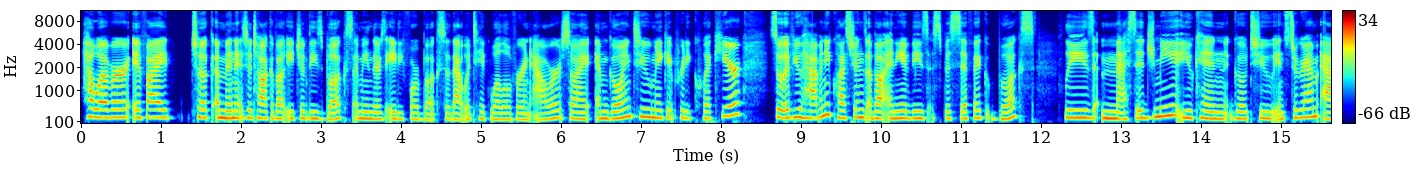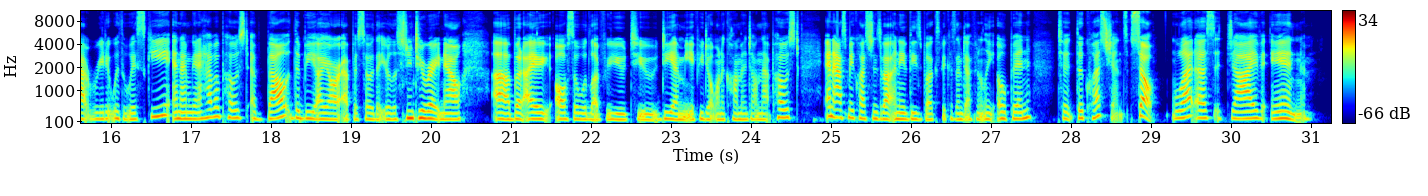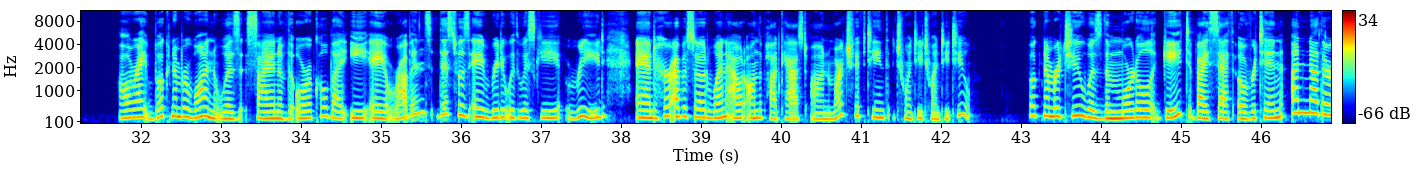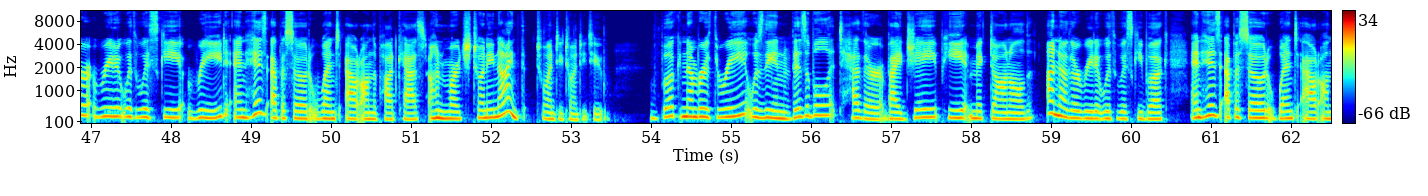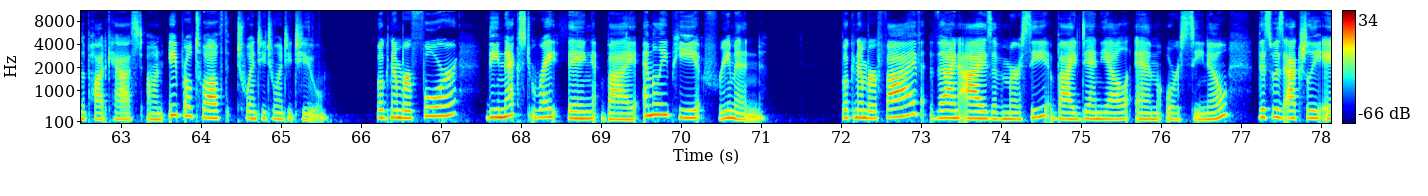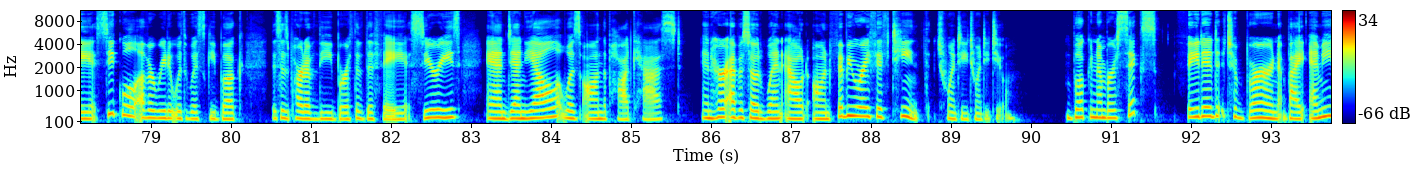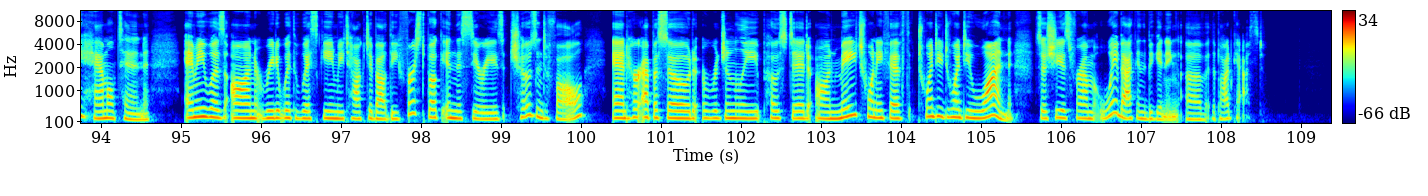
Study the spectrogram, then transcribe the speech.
However, if I took a minute to talk about each of these books, I mean, there's 84 books, so that would take well over an hour. So I am going to make it pretty quick here. So if you have any questions about any of these specific books, please message me. You can go to Instagram at Read It With Whiskey, and I'm going to have a post about the BIR episode that you're listening to right now. Uh, but I also would love for you to DM me if you don't want to comment on that post and ask me questions about any of these books because I'm definitely open to the questions. So let us dive in. All right, book number one was Scion of the Oracle by E.A. Robbins. This was a Read It with Whiskey read, and her episode went out on the podcast on March 15th, 2022. Book number two was The Mortal Gate by Seth Overton, another Read It with Whiskey read, and his episode went out on the podcast on March 29th, 2022. Book number three was The Invisible Tether by J.P. McDonald, another Read It with Whiskey book, and his episode went out on the podcast on April 12th, 2022. Book number four, The Next Right Thing by Emily P. Freeman. Book number five, Thine Eyes of Mercy by Danielle M. Orsino. This was actually a sequel of a Read It with Whiskey book. This is part of the Birth of the Fae series, and Danielle was on the podcast, and her episode went out on February 15th, 2022. Book number six, Fated to Burn by Emmy Hamilton. Emmy was on Read It with Whiskey, and we talked about the first book in this series, Chosen to Fall, and her episode originally posted on May 25th, 2021. So she is from way back in the beginning of the podcast.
